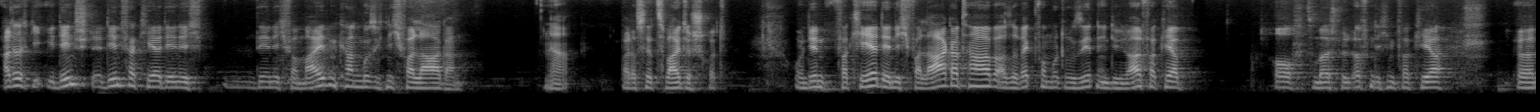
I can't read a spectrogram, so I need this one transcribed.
also den, den Verkehr, den ich, den ich vermeiden kann, muss ich nicht verlagern. Ja weil das ist der zweite Schritt. Und den Verkehr, den ich verlagert habe, also weg vom motorisierten Individualverkehr auf zum Beispiel öffentlichen Verkehr, äh,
